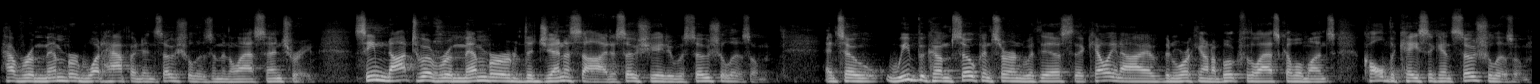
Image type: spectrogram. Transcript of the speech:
have remembered what happened in socialism in the last century, seem not to have remembered the genocide associated with socialism. And so we've become so concerned with this that Kelly and I have been working on a book for the last couple months called The Case Against Socialism.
